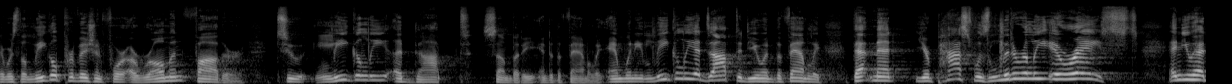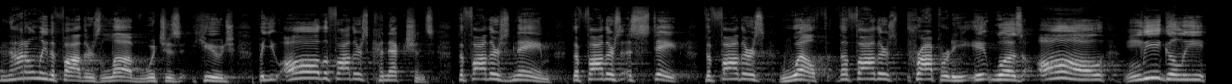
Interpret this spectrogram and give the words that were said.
there was the legal provision for a Roman father to legally adopt somebody into the family. And when he legally adopted you into the family, that meant your past was literally erased And you had not only the Father's love, which is huge, but you all the Father's connections, the Father's name, the Father's estate, the Father's wealth, the Father's property. It was all legally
